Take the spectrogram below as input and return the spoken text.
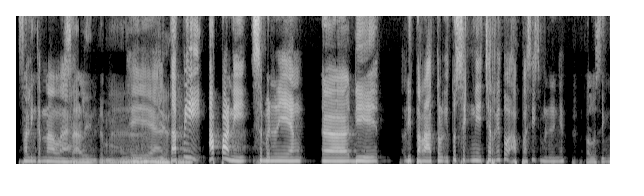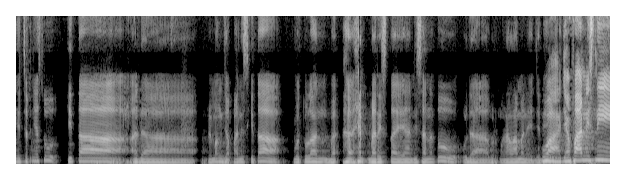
saling kenal lah. Saling kenal. Iya, Iya tapi apa nih sebenarnya yang eh, di literatur itu signature-nya tuh apa sih sebenarnya? Kalau signature-nya tuh kita ada memang Japanese kita kebetulan ba- head barista yang di sana tuh udah berpengalaman ya. Jadi Wah, Japanese nih.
